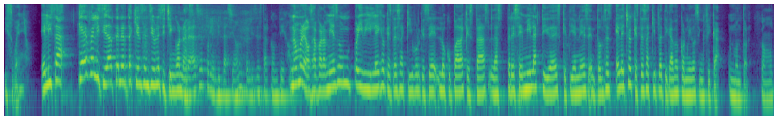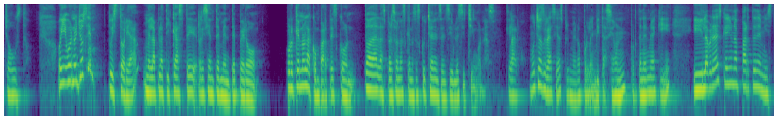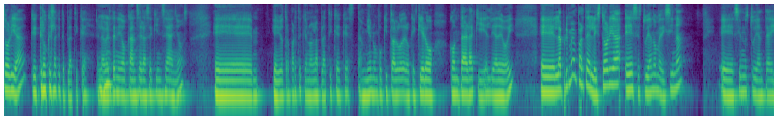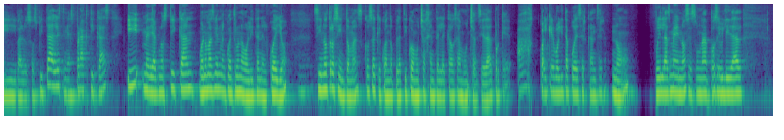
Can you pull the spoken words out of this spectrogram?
y sueño. Elisa, qué felicidad tenerte aquí en Sensibles y Chingonas. Gracias por la invitación, feliz de estar contigo. No, hombre, o sea, para mí es un privilegio que estés aquí porque sé lo ocupada que estás, las 13 mil actividades que tienes. Entonces, el hecho de que estés aquí platicando conmigo significa un montón. Con mucho gusto. Oye, bueno, yo sé tu historia, me la platicaste recientemente, pero ¿por qué no la compartes con todas las personas que nos escuchan en Sensibles y Chingonas? Claro, muchas gracias primero por la invitación, por tenerme aquí. Y la verdad es que hay una parte de mi historia que creo que es la que te platiqué, el haber tenido cáncer hace 15 años. Eh, y hay otra parte que no la platiqué, que es también un poquito algo de lo que quiero contar aquí el día de hoy. Eh, la primera parte de la historia es estudiando medicina. Eh, siendo estudiante ahí iba a los hospitales, tenías prácticas y me diagnostican, bueno, más bien me encuentro una bolita en el cuello sin otros síntomas, cosa que cuando platico a mucha gente le causa mucha ansiedad porque, ah, cualquier bolita puede ser cáncer. No, fui las menos, es una posibilidad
